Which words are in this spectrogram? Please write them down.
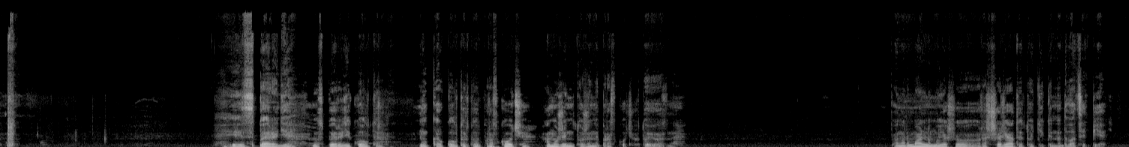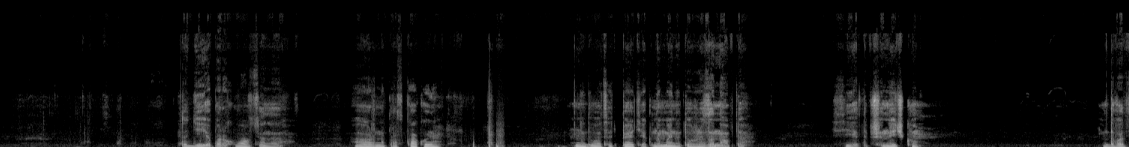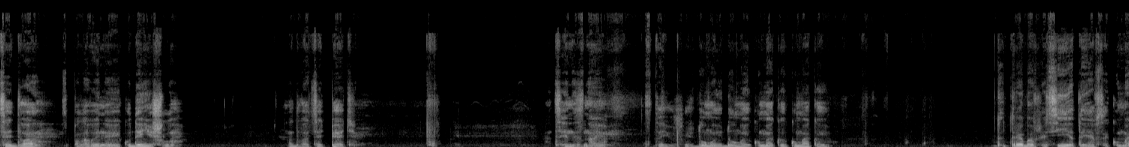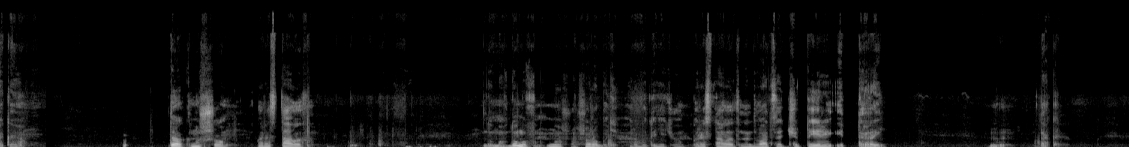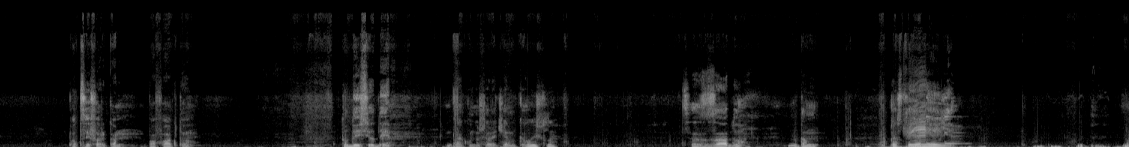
І спереді, ну спереді колтер. Ну, колтер тут проскочить, а може він теж не проскочить, хто його знає. По-нормальному, якщо розширяти, то тільки на 25. Тоді я порахував, це гарно проскакує. На 25, як на мене, то вже занадто. Сіяти пшеничку. 22 з половиною куди не йшло. На 25. А це не знаю. Стою щось, думаю, думаю, кумекаю, кумекаю. Тут треба вже сіяти, я все кумекаю. Так, ну що, переставив. Думав, думав, ну що, що робити? Робити нічого. Переставив на 24,3. Ну, так. По циферкам, по факту. Туди-сюди. Так воно широченко вийшло. Це ззаду. Ну там розстояння є.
